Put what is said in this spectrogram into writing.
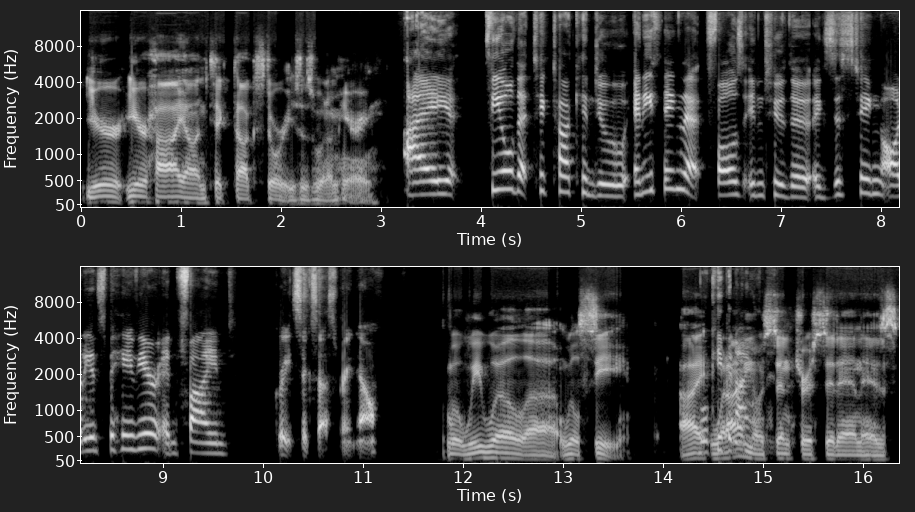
You're you're high on TikTok stories, is what I'm hearing. I feel that TikTok can do anything that falls into the existing audience behavior and find great success right now. Well, we will uh, we'll see. I we'll what I'm most interested in is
